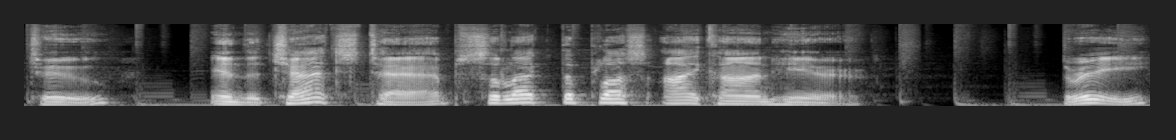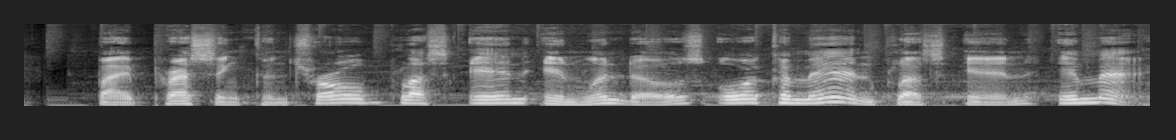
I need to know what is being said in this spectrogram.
2. In the Chats tab, select the plus icon here. 3. By pressing Ctrl plus N in Windows or Command plus N in Mac.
